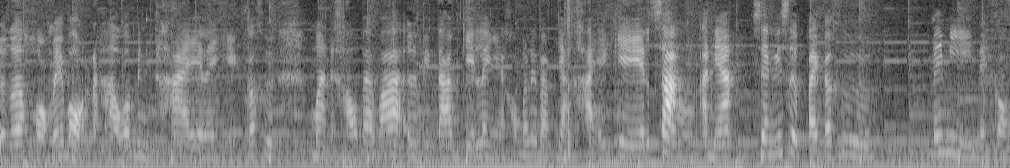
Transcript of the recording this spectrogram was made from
อก็ขอไม่บอกนะคะ ว่าเป็นใครอะไรองเงี้ยก็คือเหมือนเขาแบบว่าเออติดตามเกดอะไรเงี้ยเขาก็เลยแบบอยากขายให้เกดสั่งอันเนี้ยเซนิสึไปก็คือไม่มีในกล่อง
